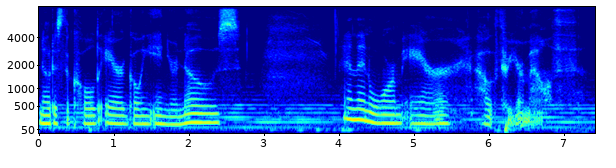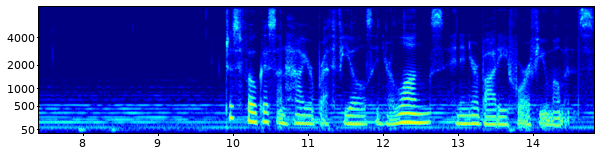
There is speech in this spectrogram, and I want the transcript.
Notice the cold air going in your nose and then warm air out through your mouth. Just focus on how your breath feels in your lungs and in your body for a few moments.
